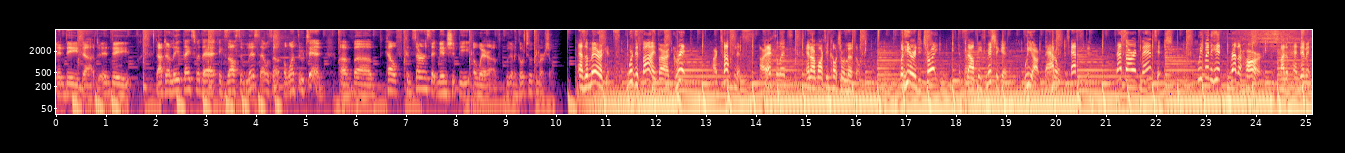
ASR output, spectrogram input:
Indeed, doctor. Indeed. Dr. Ali, thanks for that exhaustive list. That was a, a 1 through 10 of uh, health concerns that men should be aware of. We're going to go to a commercial. As Americans, we're defined by our grit, our toughness, our excellence, and our multiculturalism. But here in Detroit and Southeast Michigan, we are battle tested. That's our advantage. We've been hit rather hard by the pandemic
